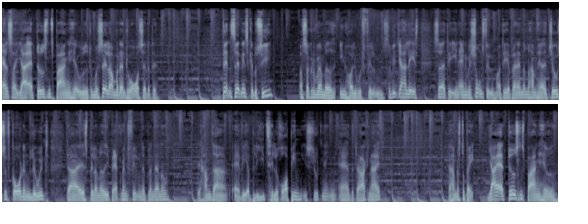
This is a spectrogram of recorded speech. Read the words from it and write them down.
Altså, jeg er dødsens bange herude. Du må selv om, hvordan du oversætter det. Den sætning skal du sige, og så kan du være med i en Hollywood-film. Så vidt jeg har læst, så er det en animationsfilm, og det er blandt andet med ham her, Joseph Gordon-Levitt, der øh, spiller med i Batman-filmene blandt andet. Det er ham, der er ved at blive til Robin i slutningen af The Dark Knight. Det er ham, der står bag. Jeg er dødsens bange herude.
